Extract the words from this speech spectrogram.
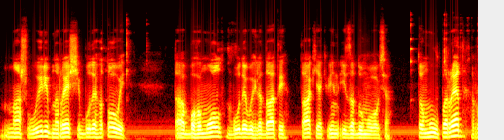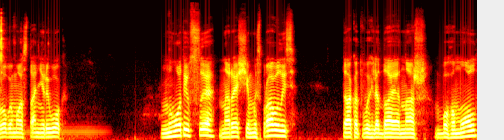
наш виріб нарешті буде готовий. Та богомол буде виглядати так, як він і задумувався. Тому вперед робимо останній ривок. Ну от і все. Нарешті ми справились. Так от виглядає наш богомол.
